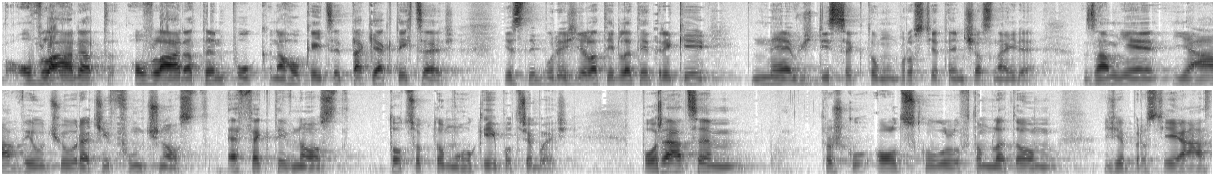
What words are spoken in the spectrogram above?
ovládat, ovládat ten puk na hokejce tak, jak ty chceš. Jestli budeš dělat tyhle ty triky, ne vždy se k tomu prostě ten čas najde. Za mě já vyučuji radši funkčnost, efektivnost, to, co k tomu hokeji potřebuješ. Pořád jsem trošku old school v tomhle tom, že prostě já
